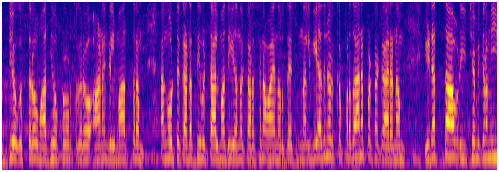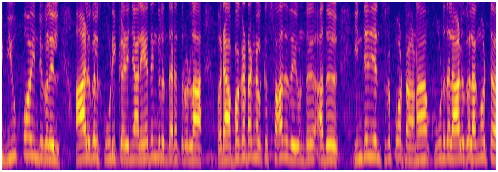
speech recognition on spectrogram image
ഉദ്യോഗസ്ഥരോ മാധ്യമപ്രവർത്തകരോ ആണെങ്കിൽ മാത്രം അങ്ങോട്ട് കടത്തിവിട്ടാൽ മതി എന്ന കർശനമായ നിർദ്ദേശം നൽകി. അതിനൊക്കെ പ്രധാനപ്പെട്ട കാരണം ഇടത്താ ക്ഷമിക്കണം ഈ വ്യൂ പോയിന്റുകളിൽ ആളുകൾ കൂടിക്കഴിഞ്ഞാൽ ഏതെങ്കിലും തരത്തിലുള്ള ഒരു അപകടങ്ങൾക്ക് സാധ്യതയുണ്ട്. അത് ഇന്റലിജൻസ് റിപ്പോർട്ടാണ് കൂടുതൽ ആളുകൾ അങ്ങോട്ട്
